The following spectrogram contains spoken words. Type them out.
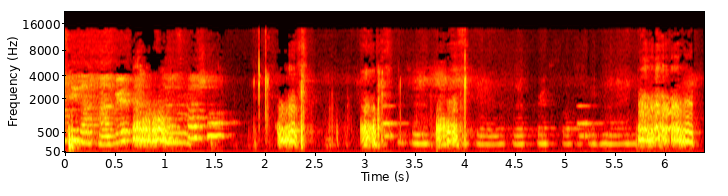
To see the hundredth special?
